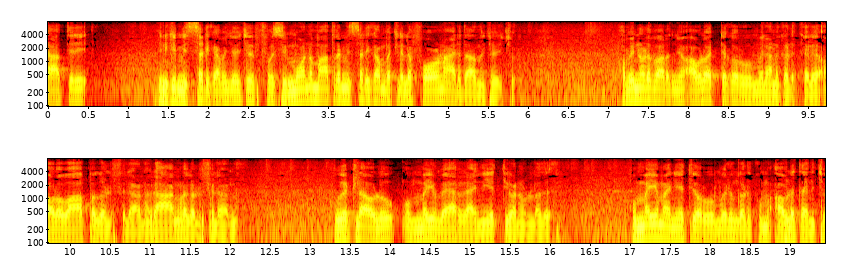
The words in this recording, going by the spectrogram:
രാത്രി എനിക്ക് മിസ്സടിക്കാൻ അപ്പം ചോദിച്ചു. സിമ്മോണ്ട് മാത്രം മിസ്സടിക്കാൻ പറ്റില്ലല്ലോ ഫോൺ ആരുതാന്ന് ചോദിച്ചു. അപ്പം എന്നോട് പറഞ്ഞു അവൾ ഒറ്റയ്ക്ക് റൂമിലാണ് കിടക്കൽ അവൾ വാപ്പ ഗൾഫിലാണ് ഒരു ആങ്ങള ഗൾഫിലാണ്. വീട്ടിൽ അവളും ഉമ്മയും വേറൊരു അനിയത്തിയുമാണ് ഉള്ളത്. ഉമ്മയും അനിയത്തിയോ റൂമിലും കിടക്കും അവൾ തനിച്ച്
